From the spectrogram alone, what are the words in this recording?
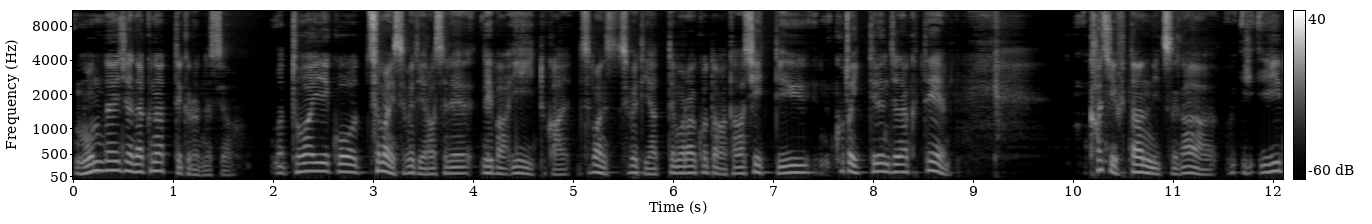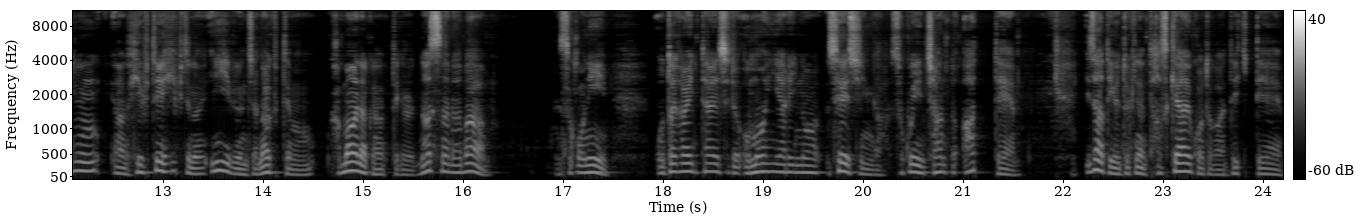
問題じゃなくなってくるんですよ。まあ、とはいえ、こう、妻に全てやらせればいいとか、妻に全てやってもらうことが正しいっていうことを言ってるんじゃなくて、家事負担率が、イーブン、あの、フィフティフィフティのイーブンじゃなくても構わなくなってくる。なぜならば、そこに、お互いに対する思いやりの精神がそこにちゃんとあって、いざという時には助け合うことができて、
